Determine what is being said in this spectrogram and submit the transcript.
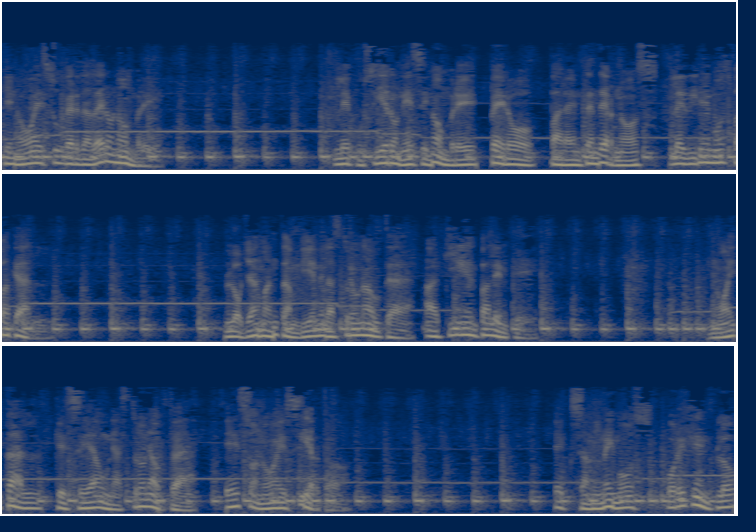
que no es su verdadero nombre. Le pusieron ese nombre, pero, para entendernos, le diremos Pacal. Lo llaman también el astronauta, aquí en Palenque. No hay tal, que sea un astronauta. Eso no es cierto. Examinemos, por ejemplo,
